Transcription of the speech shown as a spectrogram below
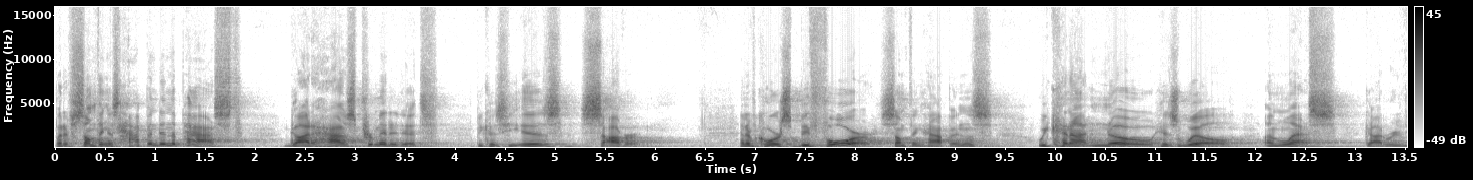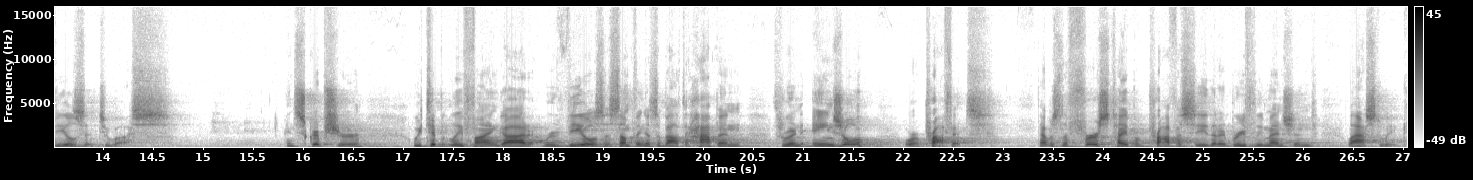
But if something has happened in the past, God has permitted it because He is sovereign. And of course, before something happens, we cannot know His will unless God reveals it to us. In Scripture, we typically find God reveals that something is about to happen through an angel or a prophet. That was the first type of prophecy that I briefly mentioned last week.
